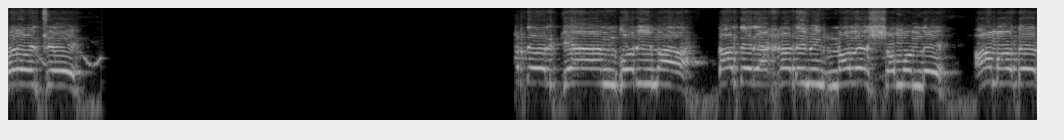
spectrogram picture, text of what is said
হয়েছে, তাদের জ্ঞান গরিমা, তাদের একাডেমিক নলেজ সম্বন্ধে আমাদের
